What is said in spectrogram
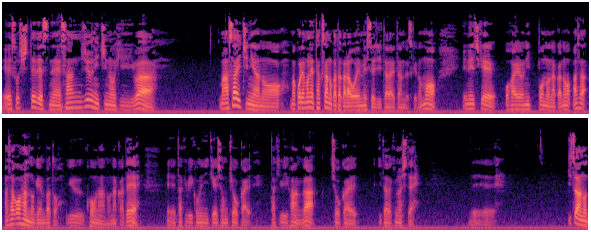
えー、そしてですね、30日の日は、まあ、朝一にあの、まあ、これもね、たくさんの方から応援メッセージいただいたんですけども、NHK おはよう日本の中の朝、朝ごはんの現場というコーナーの中で、えー、焚き火コミュニケーション協会、焚き火ファンが紹介いただきまして、で、実はあの、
